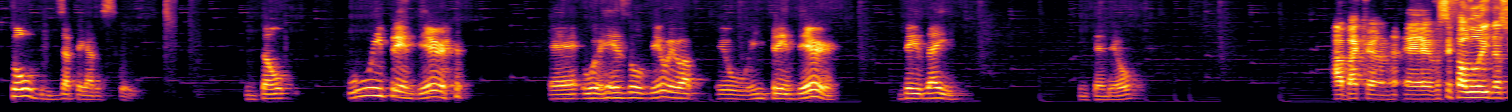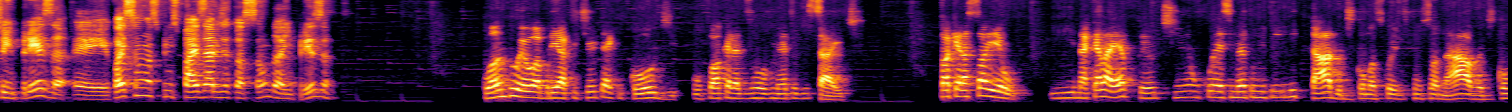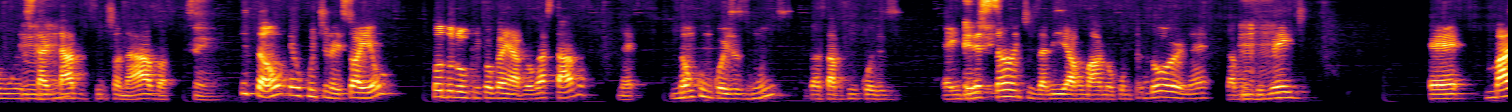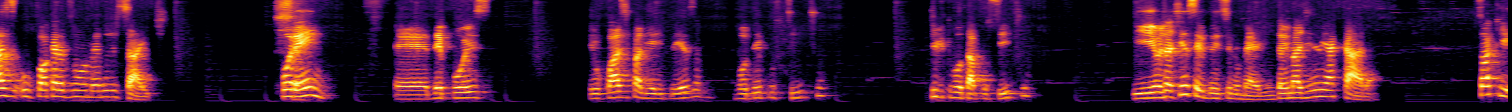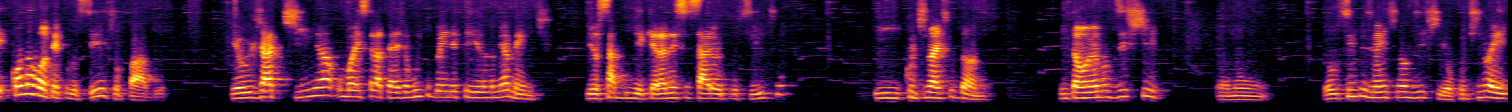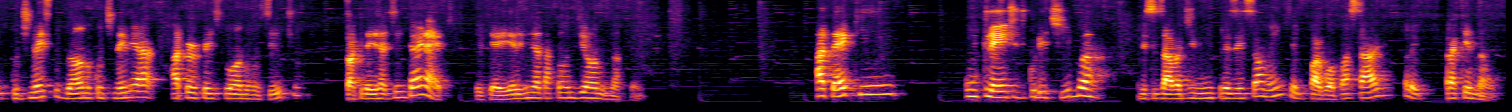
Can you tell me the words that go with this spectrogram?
soube desapegar das coisas. Então, o empreender, é, o resolveu eu, eu empreender, veio daí. Entendeu? Ah, bacana. É, você falou aí da sua empresa. É, quais são as principais áreas de atuação da empresa? Quando eu abri a Feature Tech Code, o foco era desenvolvimento de site. Só que era só eu. E naquela época eu tinha um conhecimento muito limitado de como as coisas funcionavam, de como uma uhum. startup funcionava. Sim. Então eu continuei só eu. Todo lucro que eu ganhava eu gastava, né? Não com coisas ruins, gastava com coisas é, interessantes ali, arrumar meu computador, né? Dava um uhum. upgrade. É, mas o foco era desenvolvimento de site. Porém, é, depois eu quase falei a empresa, voltei para o sítio tive que voltar para o sítio. E eu já tinha saído do ensino médio, então imagina a minha cara. Só que quando eu voltei para o sítio, Pablo, eu já tinha uma estratégia muito bem definida na minha mente. E eu sabia que era necessário ir para o sítio e continuar estudando. Então eu não desisti. Eu não, eu simplesmente não desisti. Eu continuei, continuei estudando, continuei me aperfeiçoando no sítio. Só que daí já tinha internet, porque aí a gente já está falando de anos na frente. Até que um cliente de Curitiba precisava de mim presencialmente, ele pagou a passagem, falei, para que não?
